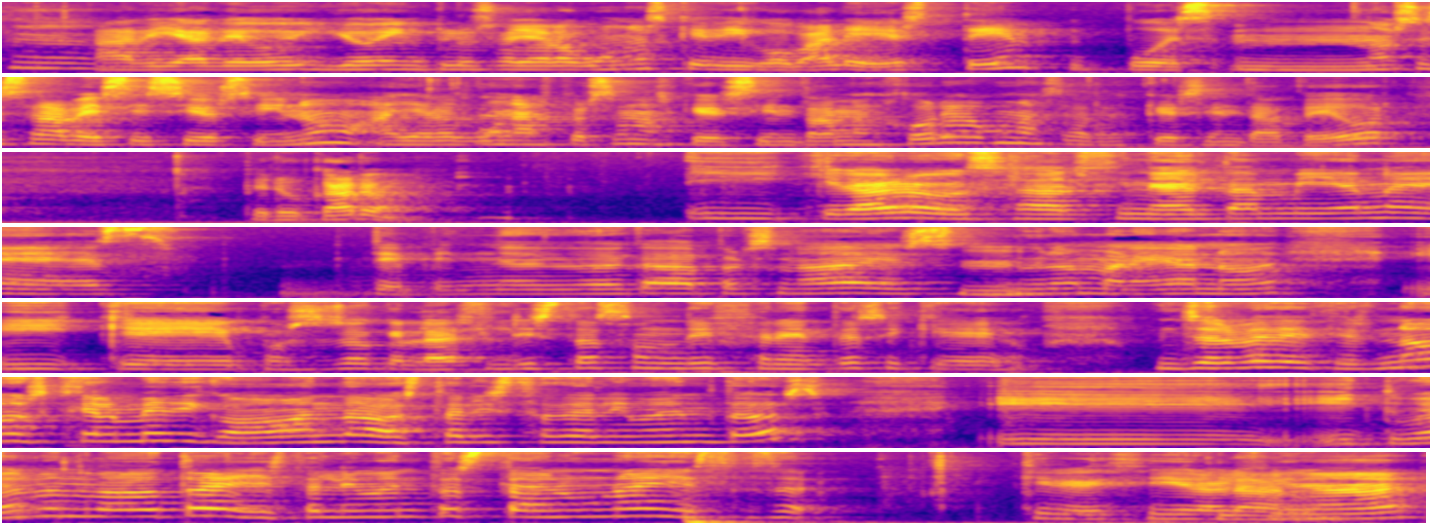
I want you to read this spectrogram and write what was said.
Hmm. A día de hoy yo incluso hay algunos que digo, vale, este pues no se sabe si sí o si no. Hay algunas personas que se sienta mejor y algunas que se sienta peor. Pero claro. Y claro, o sea, al final también es dependiendo de cada persona es de Mm. una manera, ¿no? Y que, pues eso, que las listas son diferentes y que muchas veces dices, no, es que el médico me ha mandado esta lista de alimentos y, y tú me has mandado otra y este alimento está en una y este... está-". Quiero decir, Claro. al final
